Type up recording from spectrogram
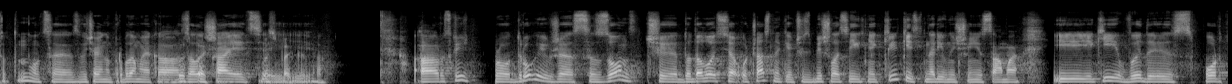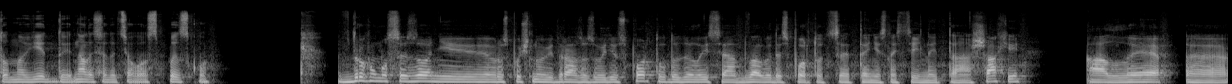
Тобто, ну це звичайно проблема, яка Безпека. залишається. Безпека, і... так. А розкажіть про другий вже сезон. Чи додалося учасників, чи збільшилася їхня кількість на Рівненщині саме, і які види спорту нові доєдналися до цього списку? В другому сезоні розпочну відразу з видів спорту. Додалися два види спорту: це теніс настільний та шахи. Але е,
